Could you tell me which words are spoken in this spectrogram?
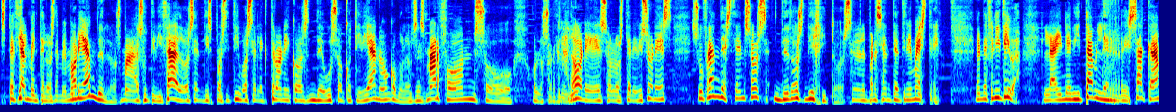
especialmente los de memoria, los más utilizados en dispositivos electrónicos de uso cotidiano como los smartphones o, los ordenadores o los televisores, sufran descensos de dos dígitos en el presente trimestre. En definitiva, la inevitable resaca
